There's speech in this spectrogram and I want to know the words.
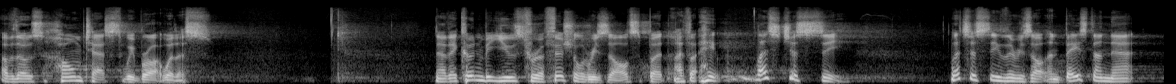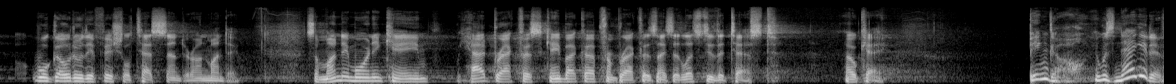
of those home tests we brought with us. Now, they couldn't be used for official results, but I thought, hey, let's just see. Let's just see the result. And based on that, we'll go to the official test center on Monday. So Monday morning came, we had breakfast, came back up from breakfast. I said, let's do the test. Okay. Bingo. It was negative.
